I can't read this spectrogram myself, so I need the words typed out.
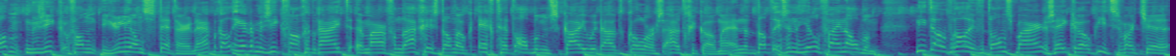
Dan muziek van Julian Stetter. Daar heb ik al eerder muziek van gedraaid. Eh, maar vandaag is dan ook echt het album Sky Without Colors uitgekomen. En dat is een heel fijn album. Niet overal even dansbaar. Zeker ook iets wat je,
